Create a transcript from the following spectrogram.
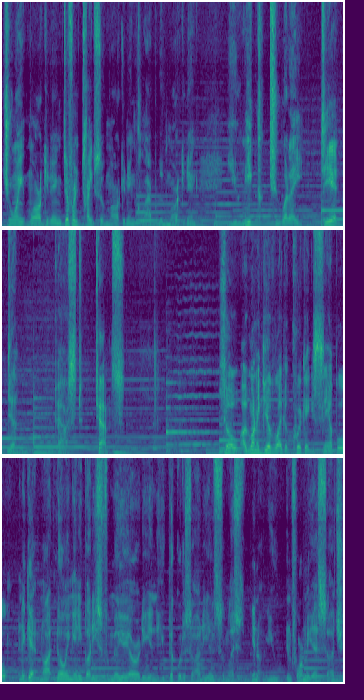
joint marketing, different types of marketing, collaborative marketing, unique to what I did past tense. So I want to give like a quick example, and again, not knowing anybody's familiarity in the ubiquitous audience, unless you know you inform me as such,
